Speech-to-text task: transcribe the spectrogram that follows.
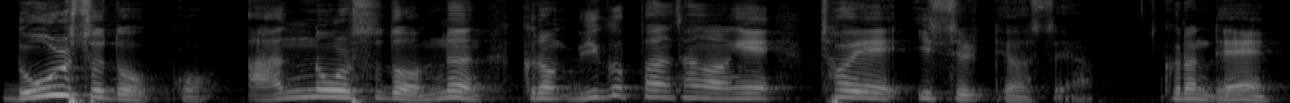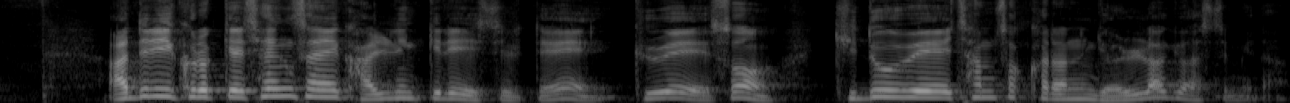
놓을 수도 없고 안 놓을 수도 없는 그런 위급한 상황에 처해 있을 때였어요. 그런데 아들이 그렇게 생사의 갈림길에 있을 때 교회에서 기도회에 참석하라는 연락이 왔습니다.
